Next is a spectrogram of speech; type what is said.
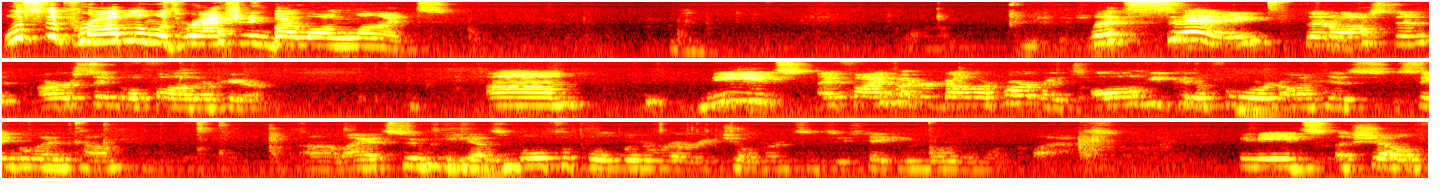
What's the problem with rationing by long lines? Let's say that Austin, our single father here, um, needs a $500 apartment. It's all he can afford on his single income. Um, I assume he has multiple literary children since he's taking more than one. He needs a shelf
